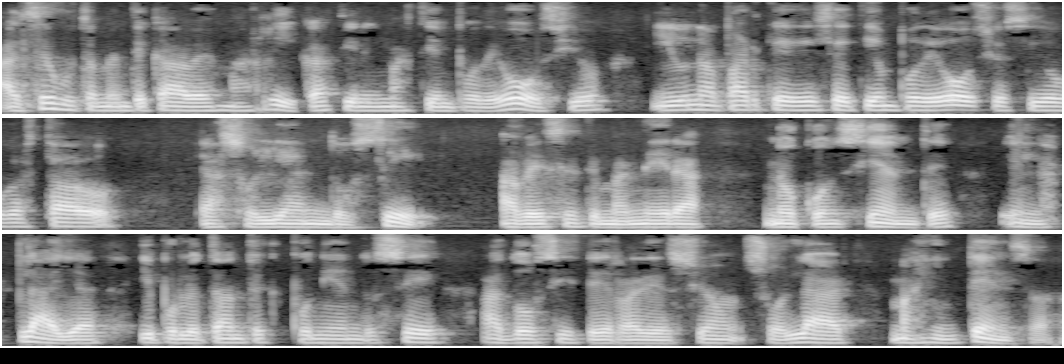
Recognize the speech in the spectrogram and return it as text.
al ser justamente cada vez más ricas, tienen más tiempo de ocio y una parte de ese tiempo de ocio ha sido gastado asoleándose, a veces de manera no consciente, en las playas y por lo tanto exponiéndose a dosis de radiación solar más intensas.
